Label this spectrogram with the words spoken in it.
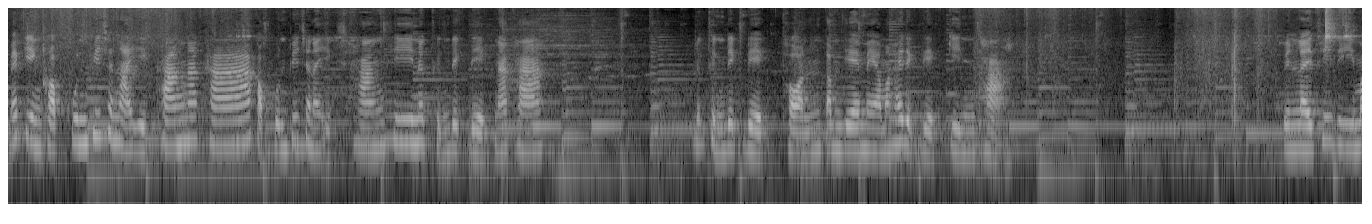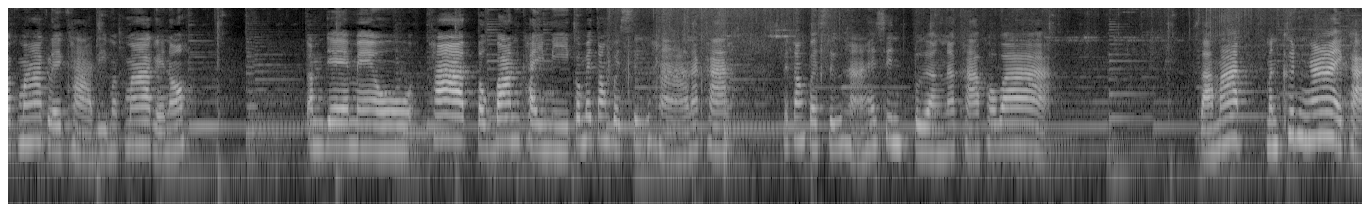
แม่กิ่งขอบคุณพี่ชนายอีกครั้งนะคะ ขอบคุณพี่ชนายอีกครั้งที่นึกถึงเด็กๆนะคะ นึกถึงเด็กๆ ถอนตำแยแมวมาให้เด็กๆกินค่ะ เป็นอะไรที่ดีมากๆเลยค่ะ ดีมากๆเลยเนาะตำแยแมวถ้าตรงบ้านใครมีก็ไม่ต้องไปซื้อหานะคะ ไม่ต้องไปซื้อหาให้สิ้นเปลืองนะคะ เพราะว่า สามารถมันขึ้นง่ายค่ะ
